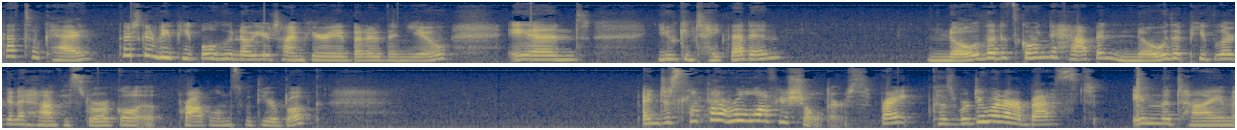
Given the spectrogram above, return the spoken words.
that's okay. There's going to be people who know your time period better than you, and you can take that in. Know that it's going to happen. Know that people are going to have historical uh, problems with your book. And just let that roll off your shoulders, right? Because we're doing our best in the time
